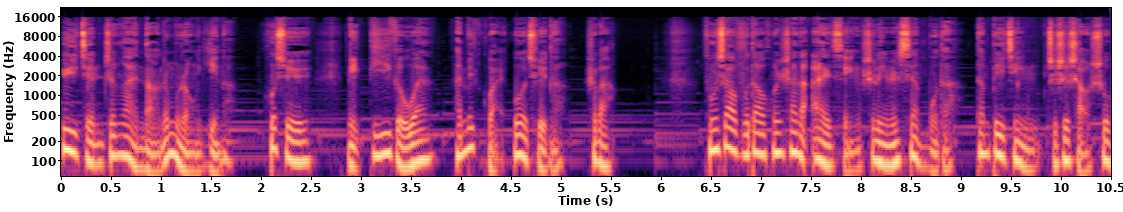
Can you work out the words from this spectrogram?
遇见真爱哪那么容易呢？或许你第一个弯还没拐过去呢，是吧？从校服到婚纱的爱情是令人羡慕的，但毕竟只是少数，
